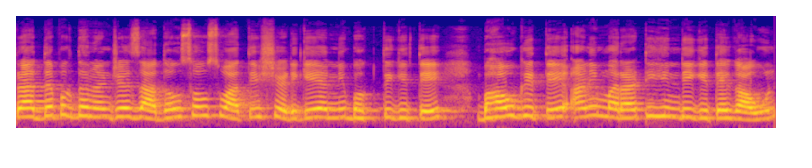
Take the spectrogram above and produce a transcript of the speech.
प्राध्यापक धनंजय जाधव सौ स्वाती शेडगे यांनी भक्तिगीते भावगीते आणि मराठी हिंदी गीते गाऊन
